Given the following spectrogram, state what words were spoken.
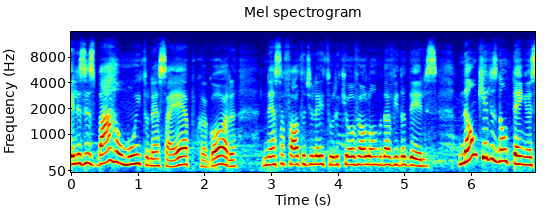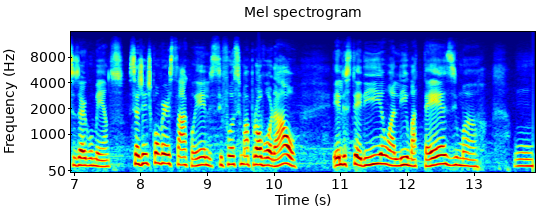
Eles esbarram muito nessa época agora, nessa falta de leitura que houve ao longo da vida deles. Não que eles não tenham esses argumentos. Se a gente conversar com eles, se fosse uma prova oral, eles teriam ali uma tese, uma, um,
